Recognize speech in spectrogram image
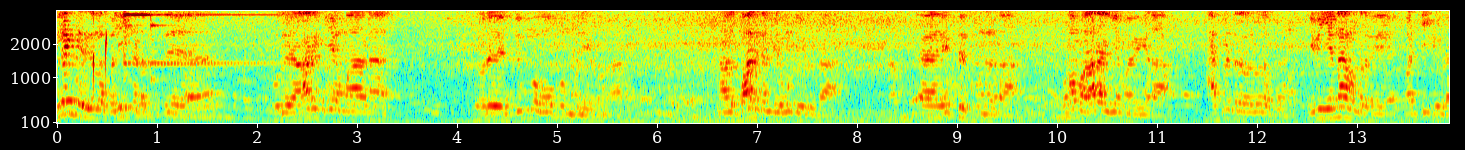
இளைஞர்களை வழி நடத்துறது ஒரு ஆரோக்கியமான ஒரு ஜிம்மை ஓப்பன் பண்ணிவிடுங்க நாலு பாரு கம்பியை ஊட்டி விடுடா எக்ஸசைஸ் பண்ணுடா உடம்பு ஆரோக்கியமாக வைங்கடா அப்படின்றதுல போகணும். இவங்க என்ன பண்ணுறது வட்டி கூட.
